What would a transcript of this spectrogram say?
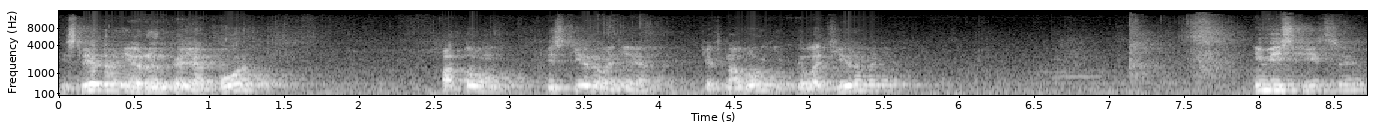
Исследование рынка и отбор, потом тестирование технологий, пилотирование, инвестиции,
